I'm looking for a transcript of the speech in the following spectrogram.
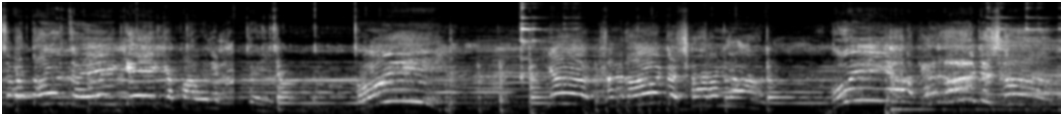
स्वतःच एक एक पाऊल टाकतोय. होय या खरदाट शारण्यात होय या खरदाट शार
